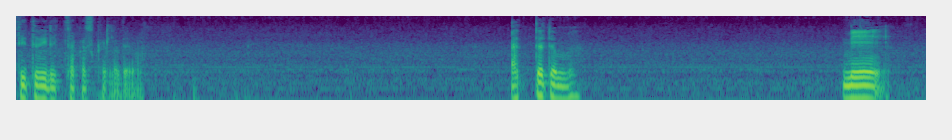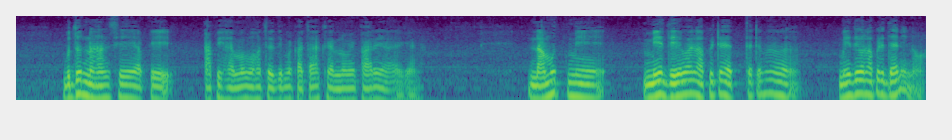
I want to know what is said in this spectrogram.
සිතුවිලිත් සකස් කරලා දෙනවා. ඇත්තටම මේ බුදුන් වහන්සේ අපේ අපි හැම මොහොතෙදිම කතා කරන මේ පරයය ගැන. නමුත් මේ මේ දේවල් අපිට ඇත්තටම මේ දේවල් අපිට දැනෙනවා.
